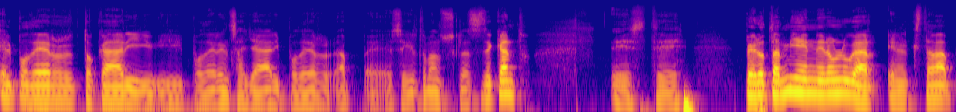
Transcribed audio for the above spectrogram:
el poder tocar y, poder ensayar y poder eh, seguir tomando sus clases de canto. Este, pero también era un lugar en el que estaba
